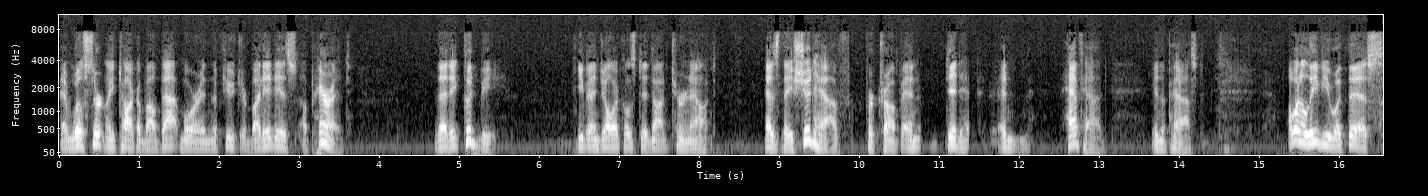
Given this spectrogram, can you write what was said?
And we'll certainly talk about that more in the future. But it is apparent that it could be. Evangelicals did not turn out as they should have for Trump and did and have had in the past. I want to leave you with this.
